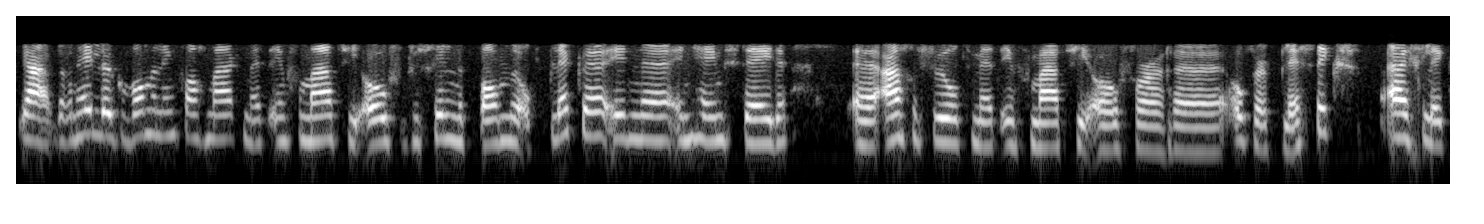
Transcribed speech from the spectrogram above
ja, er een hele leuke wandeling van gemaakt met informatie over verschillende panden of plekken in, in Heemstede. aangevuld met informatie over, over plastics eigenlijk.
